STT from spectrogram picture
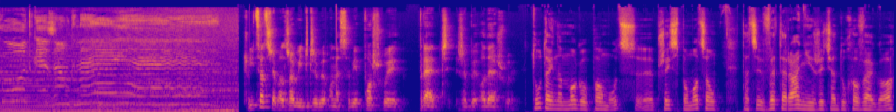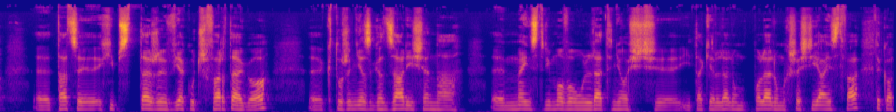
kłódkę zamknę je. Czyli co trzeba zrobić, żeby one sobie poszły precz, żeby odeszły? Tutaj nam mogą pomóc, przyjść z pomocą tacy weterani życia duchowego, tacy hipsterzy wieku czwartego, e, którzy nie zgadzali się na e, mainstreamową letniość e, i takie lelum polelum chrześcijaństwa, tylko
